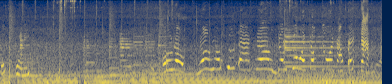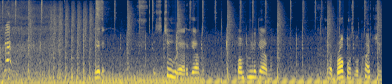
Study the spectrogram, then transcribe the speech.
That's funny. Oh no, no, no, do that, no, don't do it, don't do it, don't take that. Just Hit it. It's two there together. Bump them together. The broken ones will cut you.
